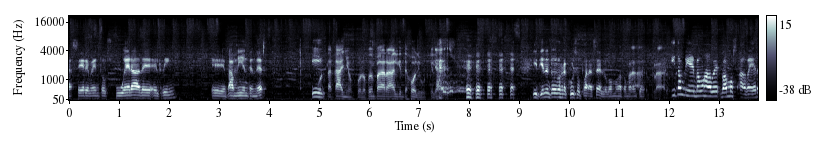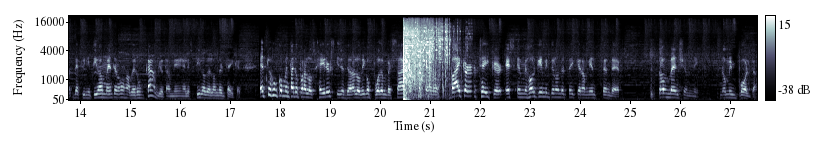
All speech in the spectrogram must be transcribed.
hacer eventos fuera del ring, a mi entender. Y, por tacaño, pues lo pueden pagar a alguien de Hollywood que le haga eso. y tienen todos los recursos para hacerlo, vamos a tomar en cuenta. Y también vamos a ver, vamos a ver, definitivamente vamos a ver un cambio también en el estilo del Undertaker. Esto es un comentario para los haters y desde ahora lo digo, pueden besar. Biker Taker es el mejor gimmick del Undertaker a mi entender. Don't mention me. No me importa.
